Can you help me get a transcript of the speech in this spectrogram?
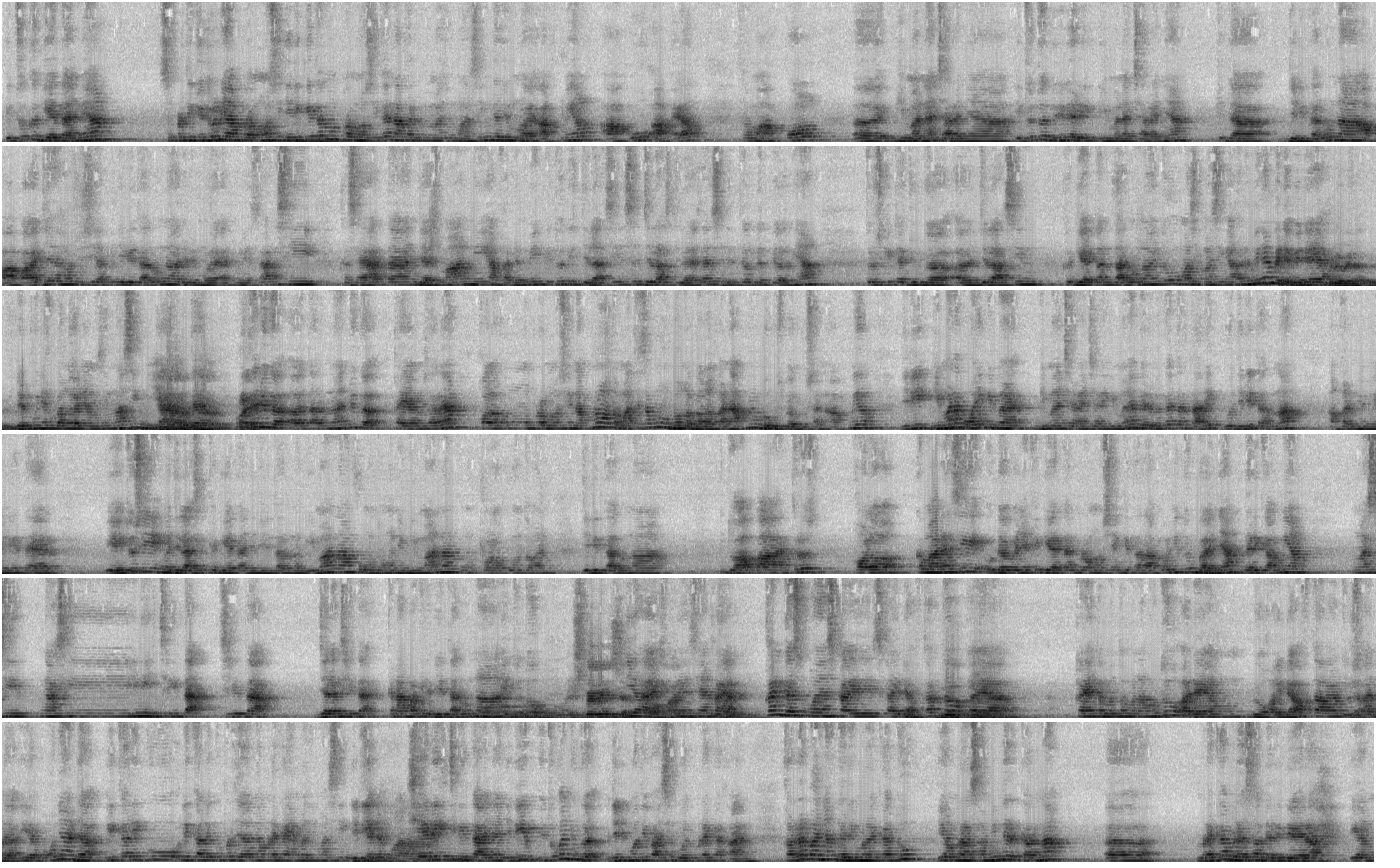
Itu kegiatannya seperti judulnya promosi. Jadi kita mempromosikan akademi masing-masing dari mulai Akmil, AU, AL sama Akpol eh, gimana caranya itu tuh dari dari gimana caranya kita jadi taruna apa-apa aja yang harus disiapin jadi taruna. Dari mulai administrasi kesehatan jasmani akademik itu dijelasin sejelas-jelasnya sedetail-detailnya. Terus kita juga eh, jelasin kegiatan taruna itu masing-masing akademi kan beda-beda ya. Beda-beda, beda. dan punya kebanggaannya masing-masing Iya, kan? Dan benar, kita right. juga eh, taruna juga kayak misalnya kalau aku mau promosiin akmil otomatis aku mau bangga-banggakan akmil bagus-bagusan akmil jadi gimana pokoknya gimana gimana cara-cara gimana biar mereka tertarik buat jadi taruna akademi militer. Ya itu sih ngejelasin kegiatan jadi taruna gimana keuntungannya gimana kalau keuntungan jadi taruna itu apa. Terus kalau kemarin sih udah banyak kegiatan promosi yang kita lakuin itu banyak dari kami yang ngasih ngasih ini cerita cerita jalan cerita kenapa kita jadi taruna itu tuh Oh, experience ya iya pengalaman. experience-nya kayak kan gak semuanya sekali sekali daftar tuh benar. kayak kayak teman-teman aku tuh ada yang dua kali daftar terus Iya. ada iya pokoknya ada lika-liku lika-liku perjalanan mereka yang masing-masing jadi Jadi ada sharing ceritanya jadi itu kan juga jadi motivasi buat mereka kan karena banyak dari mereka tuh yang merasa minder karena eh, mereka berasal dari daerah yang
